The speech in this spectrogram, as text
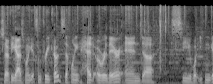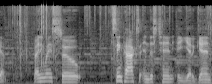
So if you guys want to get some free codes, definitely head over there and uh, see what you can get. But anyways, so same packs in this tin yet again.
